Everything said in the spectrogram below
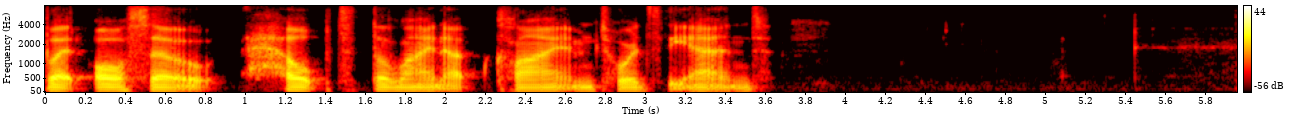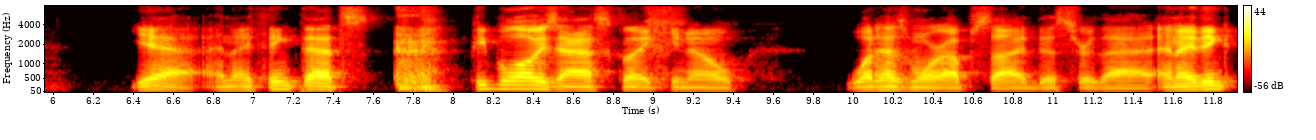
but also helped the lineup climb towards the end. Yeah and i think that's people always ask like you know what has more upside this or that? And i think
